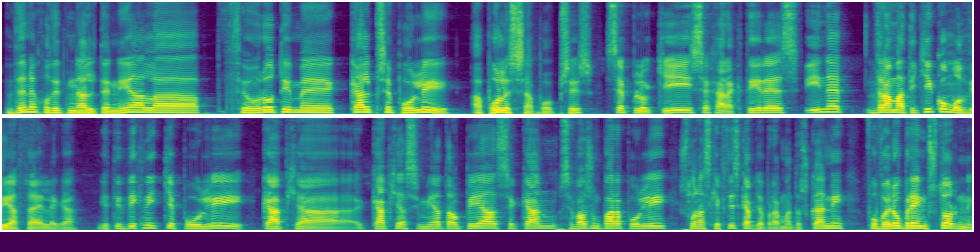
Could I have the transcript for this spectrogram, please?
δεν έχω δει την άλλη ταινία, αλλά θεωρώ ότι με κάλυψε πολύ από όλες τις απόψεις. Σε πλοκή, σε χαρακτήρες. Είναι δραματική κομμωδία, θα έλεγα. Γιατί δείχνει και πολύ κάποια, κάποια σημεία τα οποία σε, κάνουν, σε βάζουν πάρα πολύ στο να σκεφτείς κάποια πράγματα. Σου κάνει φοβερό brainstorming.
